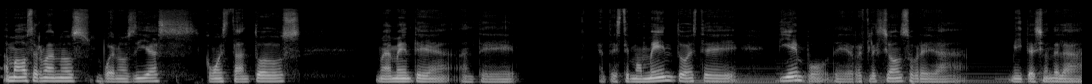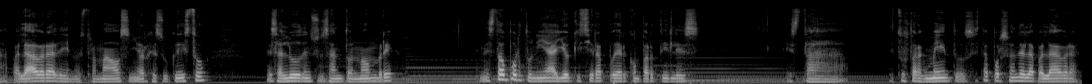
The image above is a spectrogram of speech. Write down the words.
Amados hermanos, buenos días. ¿Cómo están todos? Nuevamente ante, este momento, este tiempo de reflexión sobre la meditación de la palabra de nuestro amado Señor Jesucristo. Les saludo en su santo nombre. En esta oportunidad yo quisiera poder compartirles esta, estos fragmentos, esta porción de la palabra.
